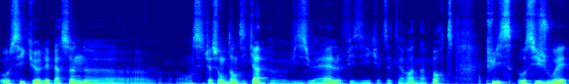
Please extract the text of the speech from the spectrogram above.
aussi que les personnes euh, en situation de handicap, euh, visuel, physique, etc., n'importe, puissent aussi jouer.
